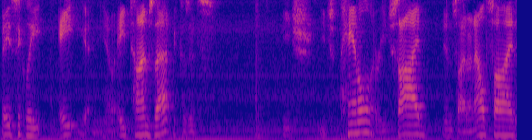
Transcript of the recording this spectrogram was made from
basically eight, you know, eight times that because it's each each panel or each side, inside and outside,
